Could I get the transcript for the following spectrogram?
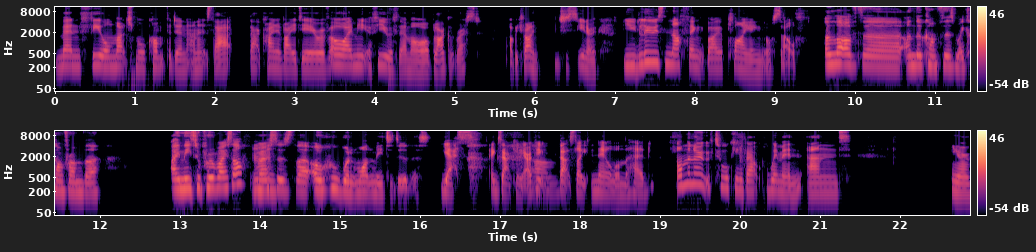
men feel much more confident and it's that that kind of idea of, oh, I meet a few of them, or I'll blag the rest. I'll be fine. Just, you know, you lose nothing by applying yourself a lot of the underconfidence might come from the I need to prove myself mm-hmm. versus the oh who wouldn't want me to do this. Yes, exactly. I think um, that's like nail on the head. On the note of talking about women and you know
